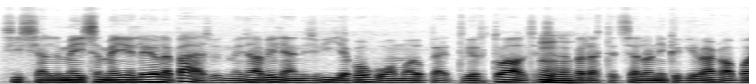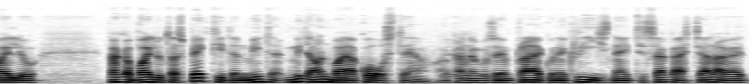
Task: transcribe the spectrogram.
siis seal me ei saa, meil ei ole pääsu, et me ei saa Viljandis viia kogu oma õpet virtuaalseks mm, -hmm. sellepärast et seal on ikkagi väga palju väga paljud aspektid on, mida, mida on vaja koos teha, aga ja. nagu see praegune kriis näitas väga hästi ära, et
